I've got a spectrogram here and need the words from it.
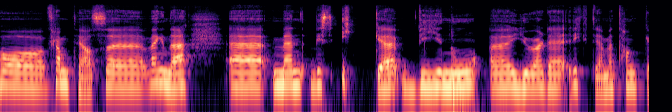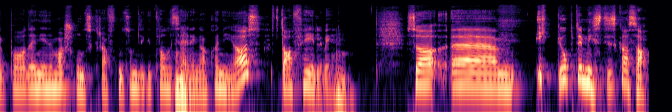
på framtidas eh, vegne. Eh, men hvis ikke vi nå uh, gjør det riktige med tanke på den innovasjonskraften som digitaliseringa mm. kan gi oss, da feiler vi. Mm. Så uh, ikke optimistisk, altså.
